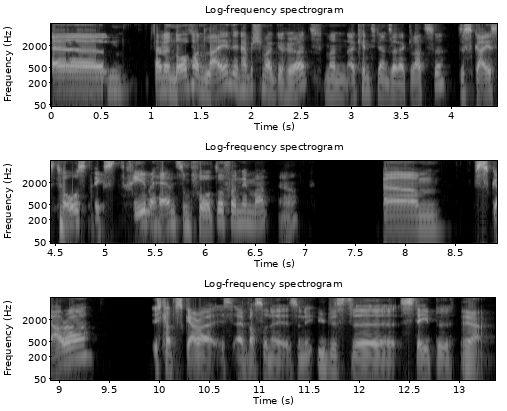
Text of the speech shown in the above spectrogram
Ähm, dann haben wir Northern Lion, den habe ich schon mal gehört. Man erkennt ihn an seiner Glatze. Disguise Toast, extrem handsome Foto von dem Mann. Ja. Ähm, Scara. Ich glaube, Scara ist einfach so eine, so eine übelste Staple. Ja.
